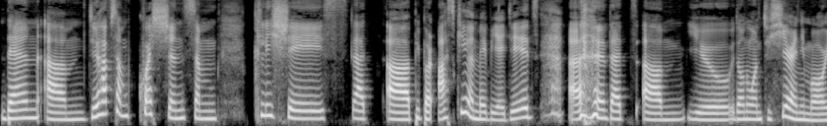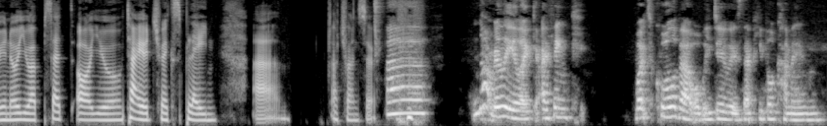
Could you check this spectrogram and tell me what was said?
then, um, do you have some questions, some cliches that uh, people ask you, and maybe I did, uh, that um, you don't want to hear anymore? You know, you're upset or you're tired to explain um, or to answer? Uh, not really. Like, I think what's cool about what we do is that people come in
